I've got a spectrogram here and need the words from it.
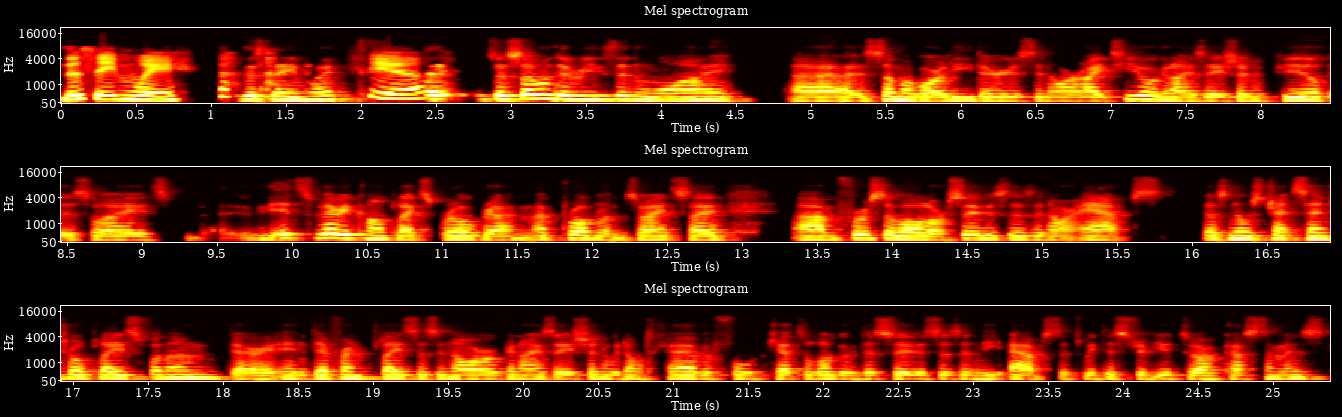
the same way. the same way. Yeah. So some of the reason why uh, some of our leaders in our IT organization feel this way, it's it's very complex program uh, problems, right? So um, first of all, our services and our apps, there's no central place for them. They're in different places in our organization. We don't have a full catalog of the services and the apps that we distribute to our customers.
